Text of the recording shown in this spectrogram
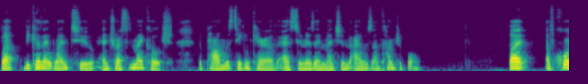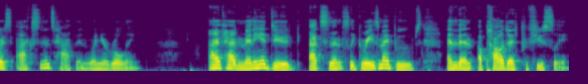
But because I went to and trusted my coach, the problem was taken care of as soon as I mentioned I was uncomfortable. But, of course, accidents happen when you're rolling. I've had many a dude accidentally graze my boobs and then apologize profusely.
